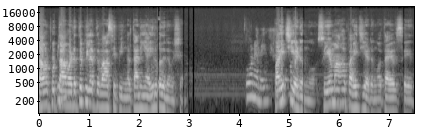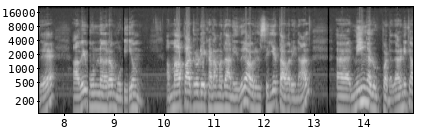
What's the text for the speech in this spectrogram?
தமிழ் புத்தகம் எடுத்து பிளத்து வாசிப்பீங்க தனியா இருபது நிமிஷம். பயிற்சி எடுங்கோ சுயமாக பயிற்சி எடுங்கோ தயவு செய்து. அவை முன்னேற முடியும். அம்மா அப்பாக்களுடைய கடமை தான் இது. அவர்கள் செய்ய தவறினால் நீங்கள் உட்பட தரணிக்கா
